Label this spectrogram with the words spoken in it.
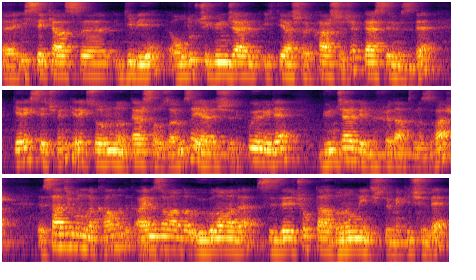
e, iş zekası gibi oldukça güncel ihtiyaçları karşılayacak derslerimizi de gerek seçmeli gerek zorunlu ders havuzlarımıza yerleştirdik. Bu yönüyle güncel bir müfredatımız var. E, Sadece bununla kalmadık. Aynı zamanda uygulamada sizleri çok daha donanımlı yetiştirmek için de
